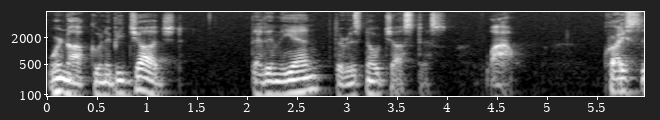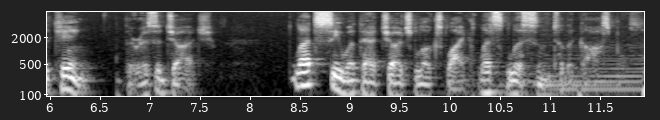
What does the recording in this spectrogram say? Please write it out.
we're not going to be judged, that in the end there is no justice. Wow. Christ the King, there is a judge. Let's see what that judge looks like. Let's listen to the Gospels.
